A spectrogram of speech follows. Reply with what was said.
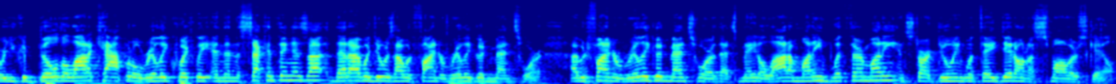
where you could build a lot of capital really quickly. And then the second thing is that, that I would do is I would find a really good mentor. I would find a really good mentor that's made a lot of money with their money and start doing what they did on a smaller scale.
